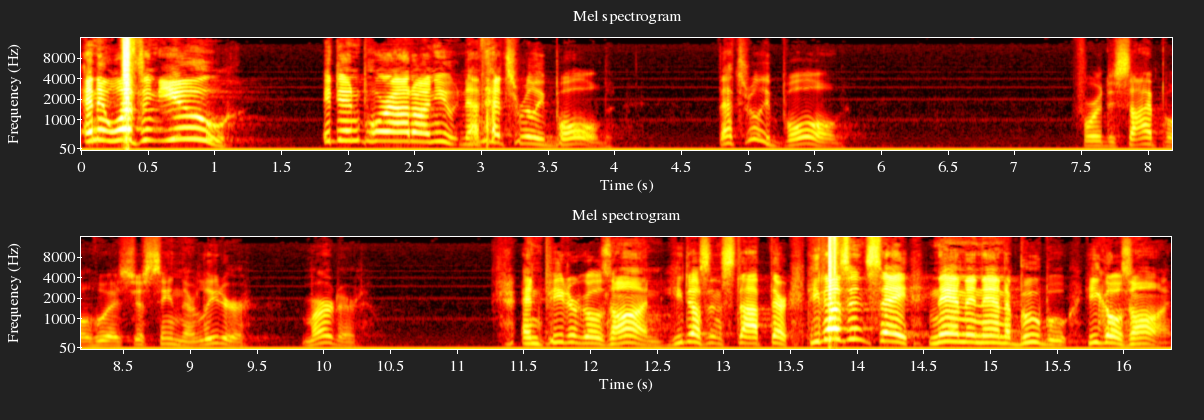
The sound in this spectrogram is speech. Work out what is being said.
And it wasn't you, it didn't pour out on you. Now, that's really bold. That's really bold for a disciple who has just seen their leader murdered. And Peter goes on. He doesn't stop there. He doesn't say, nana, nana, boo boo. He goes on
